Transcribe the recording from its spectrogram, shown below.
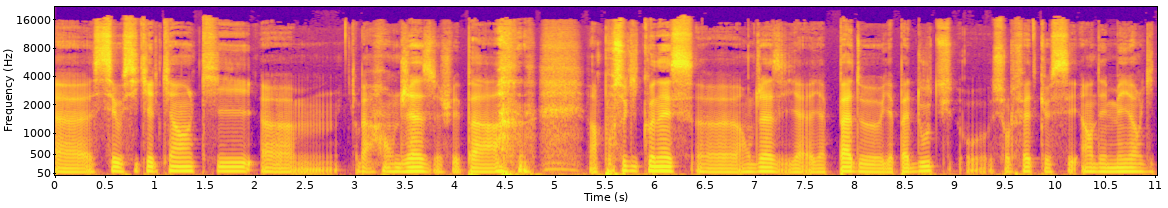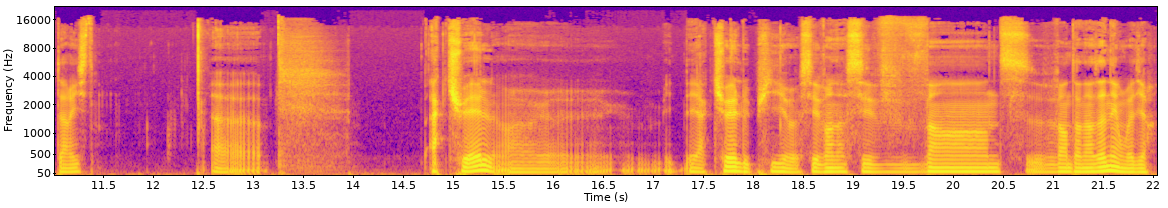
Euh, c'est aussi quelqu'un qui, bah, en jazz, je vais pas. pour ceux qui connaissent, en jazz, il n'y a, a, a pas de doute sur le fait que c'est un des meilleurs guitaristes actuels et actuel depuis ces 20, ces 20, 20 dernières années, on va dire.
